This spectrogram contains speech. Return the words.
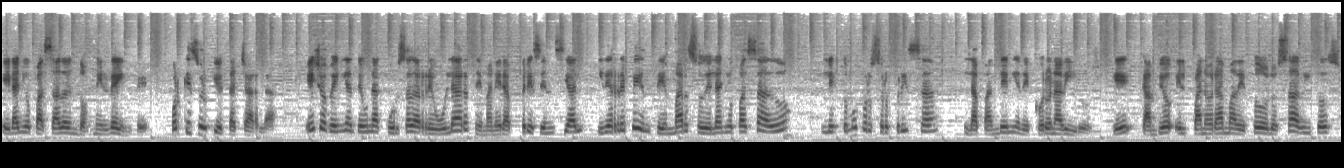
el año pasado en 2020. ¿Por qué surgió esta charla? Ellos venían de una cursada regular de manera presencial y de repente en marzo del año pasado les tomó por sorpresa la pandemia de coronavirus, que cambió el panorama de todos los hábitos,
